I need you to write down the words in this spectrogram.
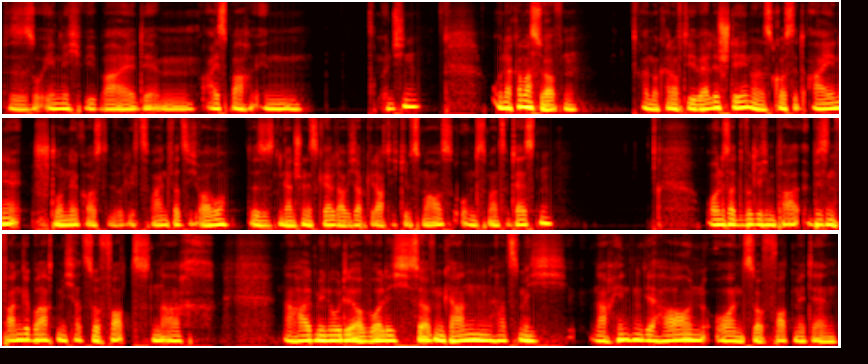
Das ist so ähnlich wie bei dem Eisbach in München. Und da kann man surfen. Also man kann auf die Welle stehen und es kostet eine Stunde, kostet wirklich 42 Euro. Das ist ein ganz schönes Geld, aber ich habe gedacht, ich gebe es mal aus, um es mal zu testen. Und es hat wirklich ein, paar, ein bisschen Fun gebracht. Mich hat sofort nach einer halben Minute, obwohl ich surfen kann, hat es mich nach hinten gehauen und sofort mit, den,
